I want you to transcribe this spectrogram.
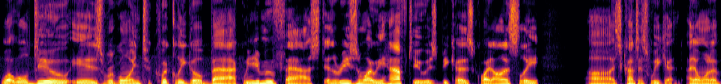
what we'll do is we're going to quickly go back. We need to move fast. And the reason why we have to is because, quite honestly, uh, it's contest weekend. I don't want to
